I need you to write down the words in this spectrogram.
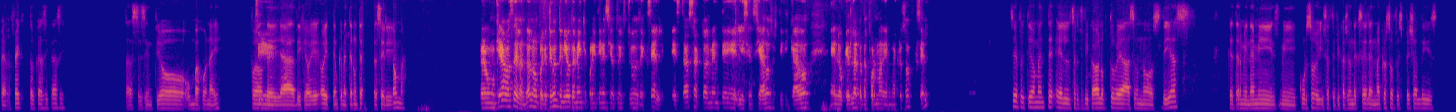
Perfecto, casi, casi. O sea, se sintió un bajón ahí. Fue donde ya dije, oye, oye, tengo que meter un tercer idioma. Pero como quiera vas adelantando, ¿no? Porque tengo entendido también que por ahí tienes ciertos estudios de Excel. ¿Estás actualmente licenciado, certificado en lo que es la plataforma de Microsoft Excel? Sí, efectivamente, el certificado lo obtuve hace unos días que terminé mi, mi curso y certificación de Excel en Microsoft Specialist,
